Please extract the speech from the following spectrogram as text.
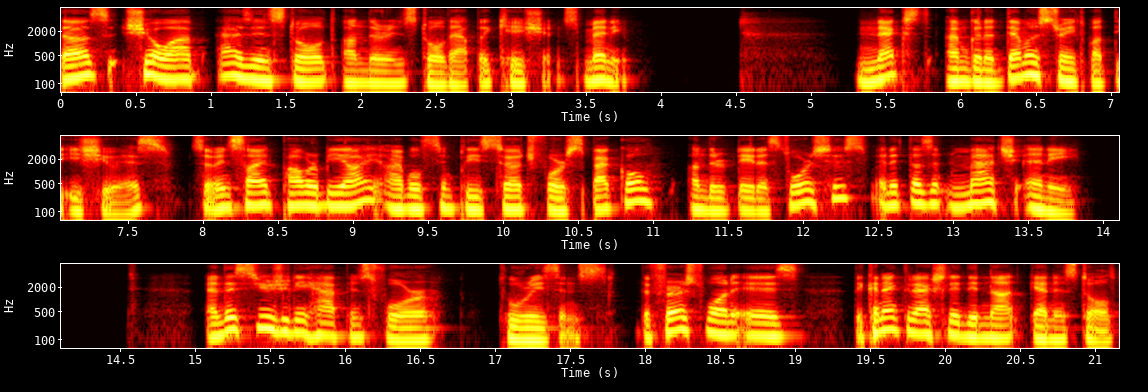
does show up as installed under installed applications menu. Next, I'm going to demonstrate what the issue is. So inside Power BI, I will simply search for Speckle under data sources and it doesn't match any. And this usually happens for two reasons. The first one is the connector actually did not get installed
